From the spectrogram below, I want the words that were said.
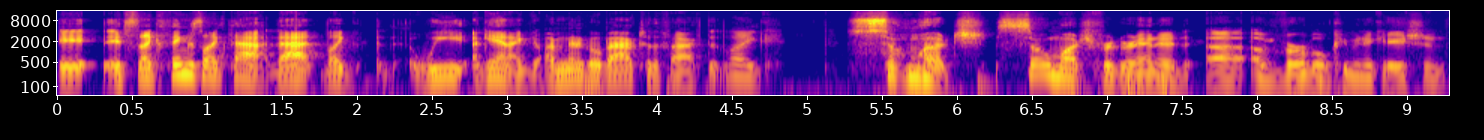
it, it's like things like that that like we again I, i'm gonna go back to the fact that like so much so much for granted uh, of verbal communication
